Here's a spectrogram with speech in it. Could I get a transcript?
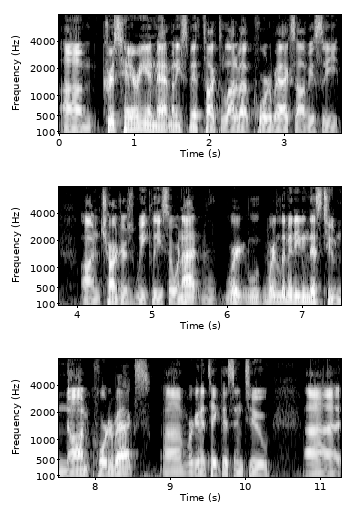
Um, Chris Hayre and Matt Money Smith talked a lot about quarterbacks. Obviously, on Chargers Weekly. So we're not we're we're limiting this to non quarterbacks. Um, we're going to take this into uh,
